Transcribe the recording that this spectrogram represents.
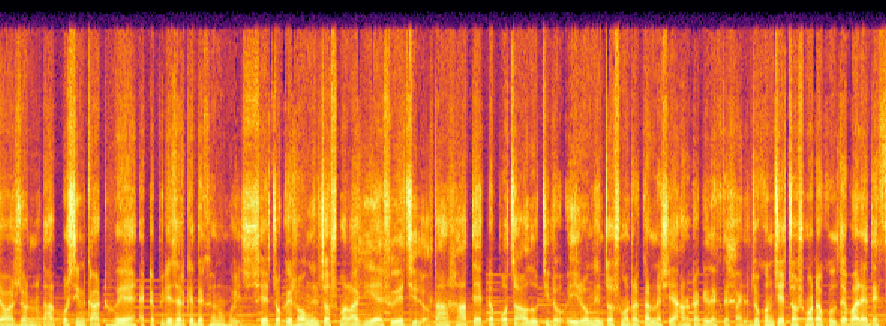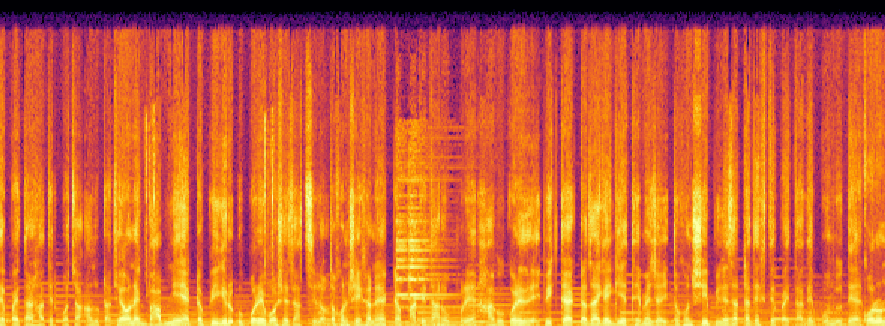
যাওয়ার জন্য। তারপর সিন কাট হয়ে একটা প্লেজারকে দেখানো হয়। সে চোখে রঙিন চশমা লাগিয়ে শুয়েছিল। তার হাতে একটা পচা আলু ছিল। এই রঙিন চশমাটার কারণে সে আলুটাকে দেখতে পায় না। যখন সে চশমাটা খুলতে পারে, দেখতে পায় তার হাতের পচা আলুটা। সে অনেক ভাব নিয়ে একটা পিগের উপরে বসে যাচ্ছিল। তখন সেখানে একটা পাখি তার উপরে হাগু করে দেয়। পিকটা একটা জায়গায় গিয়ে থেমে যায়। তখন সেই প্লেজারটা দেখতে পায় তাদের বন্ধুদের করুণ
